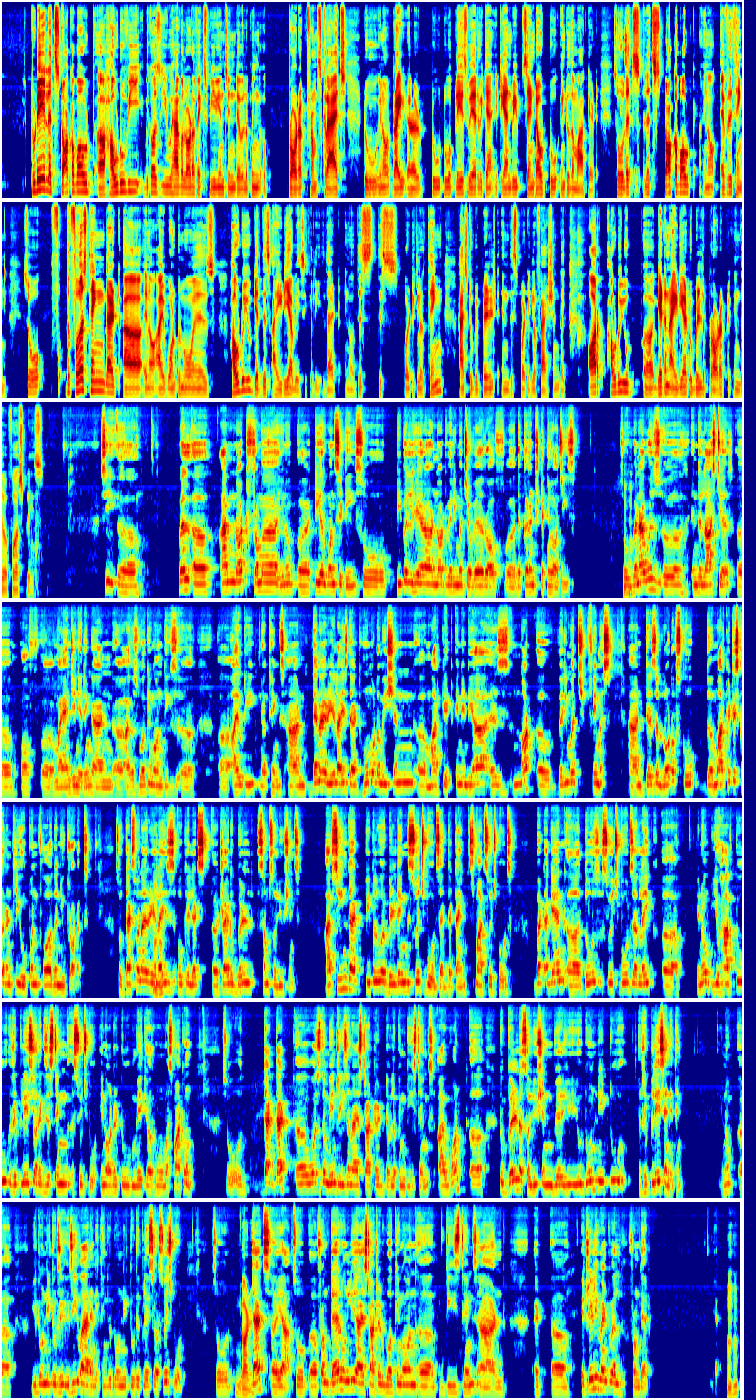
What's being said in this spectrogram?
today let's talk about uh, how do we because you have a lot of experience in developing a product from scratch to Mhm. you know right uh, to to a place where we can it can be sent out to into the market. So let's let's talk about you know everything. So f- the first thing that uh, you know i want to know is how do you get this idea basically that you know this this particular thing has to be built in this particular fashion? Like or how do you uh, get an idea to build a product in the first place? See, uh, well, uh, I'm not from a you know uh, tier one city, so people here are not very much aware of uh, the current technologies. So hmm when I was uh, in the last year uh, of uh, my engineering, and uh, I was working on these uh, uh, IoT uh, things, and then I realized that home automation uh, market in India is not uh, very much famous, and there's a lot of scope. The market is currently open for the new products. So that's when I hmm realized, okay, let's uh, try to build some solutions. I've seen that people were building switchboards at that time, smart switchboards. But again uh, those switchboards are like uh, you know you have to replace your existing switchboard in order to make your home a smart home. So that that uh, was the main reason i started developing these things. I want uh, to build a solution where you, you don't need to replace anything. You know uh, you don't need to re- rewire anything you don't need to replace your switchboard. So that's uh, yeah. So uh, from there only i started working on uh, these things and it uh, it really went well from there. Yeah. Mm-hmm.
